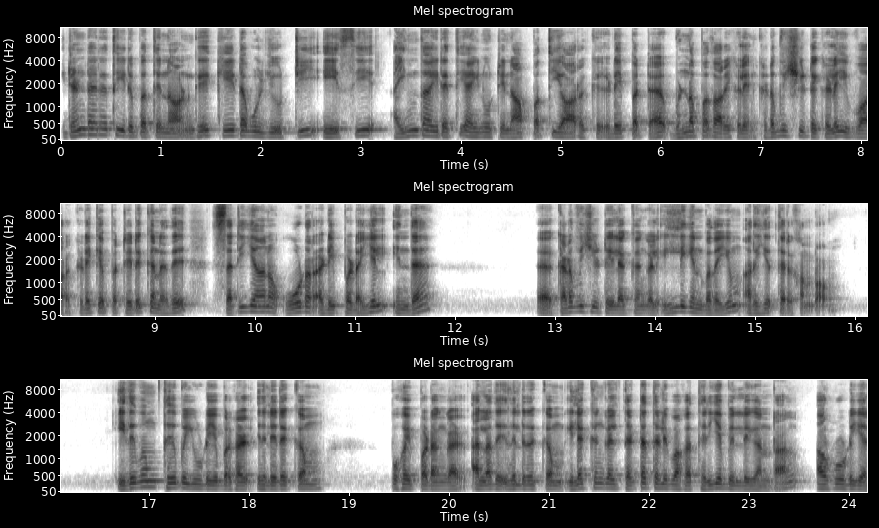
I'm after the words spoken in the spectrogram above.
இரண்டாயிரத்தி இருபத்தி நான்கு கேடபிள்யூடி ஏசி ஐந்தாயிரத்தி ஐநூற்றி நாற்பத்தி ஆறுக்கு இடைப்பட்ட விண்ணப்பதாரிகளின் கடவுச்சீட்டுகளை இவ்வாறு கிடைக்கப்பட்டிருக்கின்றது சரியான ஓடர் அடிப்படையில் இந்த கடவுச்சீட்டு இலக்கங்கள் இல்லை என்பதையும் அறிய தருகின்றோம். இதுவும் தேவையுடையவர்கள் இதில் இருக்கும் புகைப்படங்கள் அல்லது இதில் இருக்கும் இலக்கங்கள் திட்ட தெளிவாக தெரியவில்லை என்றால் அவர்களுடைய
